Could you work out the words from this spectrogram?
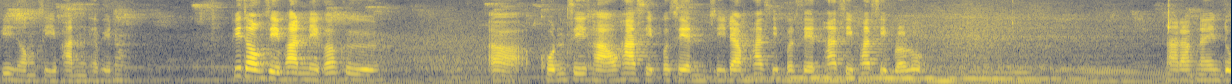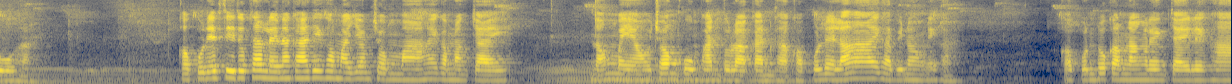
พี่ทองสีพันค่ะพี่น้องพี่ทองสีพันนี่ก็คือเออขนสีขาวห้าสิบเปอร์เซ็นสีดำห้าสิบเปอร์เซ็นห้าสิบห้าสิบแล้วลูก น่ารักน่าเอ็นดูค่ะ ขอบคุณ FC ทุกท่านเลยนะคะ ที่เข้ามาเยี่ยมชมมาให้กำลังใจ น้องแมวช่องโคมพันตุลากันค่ะ ขอบคุณเลยล่ค่ะพี่น้องนี่ค่ะ ขอบคุณทุกกำลังแรงใจเลยค่ะ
